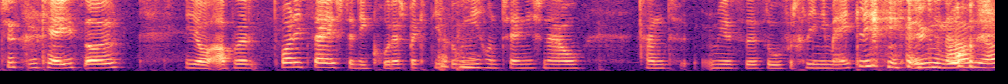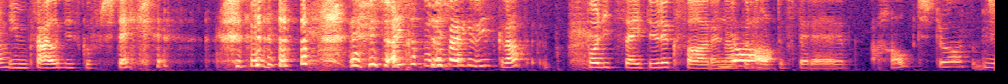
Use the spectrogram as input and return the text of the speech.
just in case, oder? Ja, aber die Polizei ist dann nicht respektive als ich und Jenny schnell haben müssen so für kleine Mädchen irgendwo Genau, ja. im Feld uns verstecken. Dann ist ist so zufälligerweise gerade die Polizei durchgefahren, Ja. aber halt auf der Hauptstraße oder Ja.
